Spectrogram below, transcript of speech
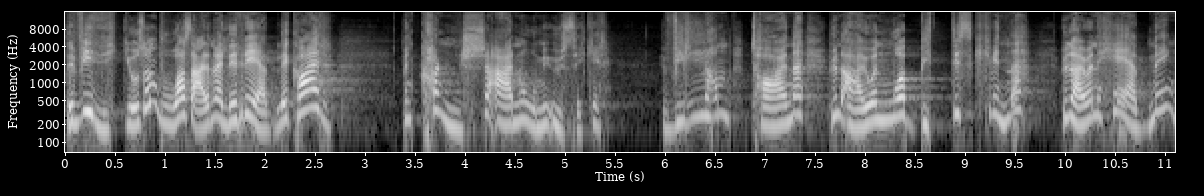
det virker jo som Boas er en veldig redelig kar. Men kanskje er Noomi usikker. Vil han ta henne? Hun er jo en moabittisk kvinne. Hun er jo en hedning.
